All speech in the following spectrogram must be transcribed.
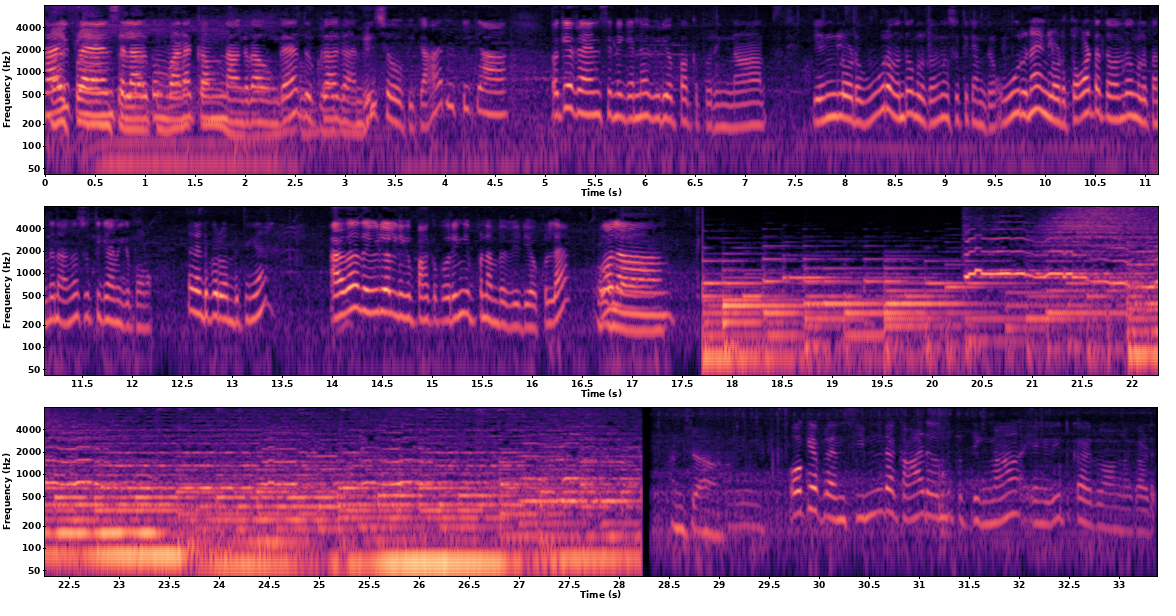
Hi friends எல்லாருக்கும் வணக்கம். நாங்க தான் உங்க துர்கா காந்தி சோபிகா ரித்திகா. ஓகே ஃப்ரெண்ட்ஸ் இன்னைக்கு என்ன வீடியோ பார்க்க போறீங்கன்னா எங்களோட ஊரை வந்து உங்களுக்கு வந்து சுற்றி காமிக்கிறோம் ஊருனா எங்களோட தோட்டத்தை வந்து உங்களுக்கு வந்து நாங்கள் சுற்றி காமிக்க போகிறோம் ரெண்டு பேர் வந்துட்டீங்க? அதான் இந்த வீடியோவில் நீங்கள் பார்க்க போறீங்க. இப்போ நம்ம வீடியோக்குள்ள போகலாம் அஞ்சா? ஓகே ஃப்ரெண்ட்ஸ் இந்த காடு வந்து பார்த்தீங்கன்னா எங்கள் வீட்டுக்காரர் வாங்கின காடு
